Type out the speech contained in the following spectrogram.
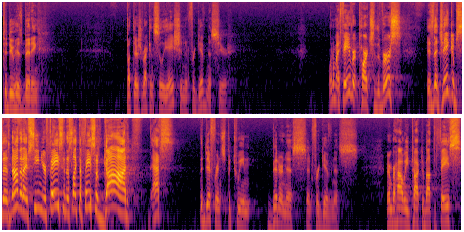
to do his bidding. But there's reconciliation and forgiveness here. One of my favorite parts of the verse is that Jacob says, Now that I've seen your face and it's like the face of God, that's the difference between bitterness and forgiveness. Remember how we talked about the face?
